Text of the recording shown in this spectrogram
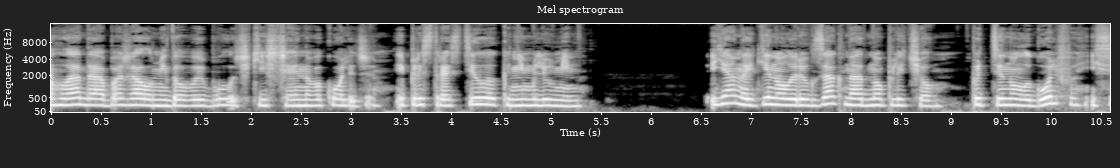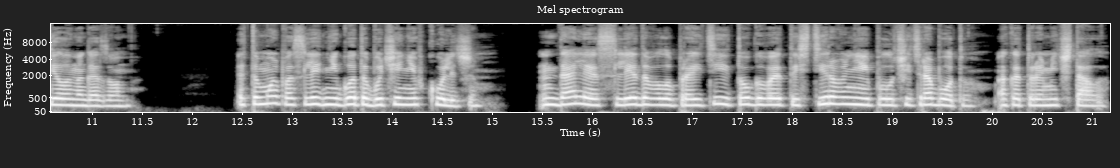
Лада обожала медовые булочки из чайного колледжа и пристрастила к ним люмин. Я накинула рюкзак на одно плечо, подтянула гольфы и села на газон. Это мой последний год обучения в колледже. Далее следовало пройти итоговое тестирование и получить работу, о которой мечтала.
